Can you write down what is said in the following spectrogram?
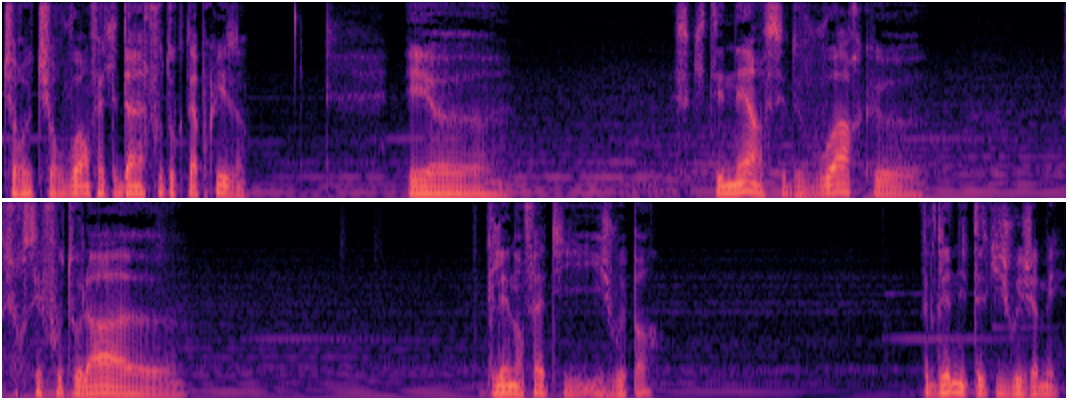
tu, re- tu revois en fait les dernières photos que t'as prises. Et ce qui t'énerve, c'est de voir que sur ces photos-là, Glenn, en fait, il, il jouait pas. En fait, Glenn, peut-être qu'il jouait jamais.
